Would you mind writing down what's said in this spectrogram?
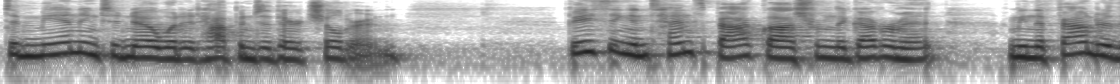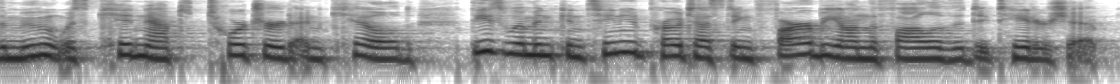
demanding to know what had happened to their children. Facing intense backlash from the government, I mean, the founder of the movement was kidnapped, tortured, and killed, these women continued protesting far beyond the fall of the dictatorship.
